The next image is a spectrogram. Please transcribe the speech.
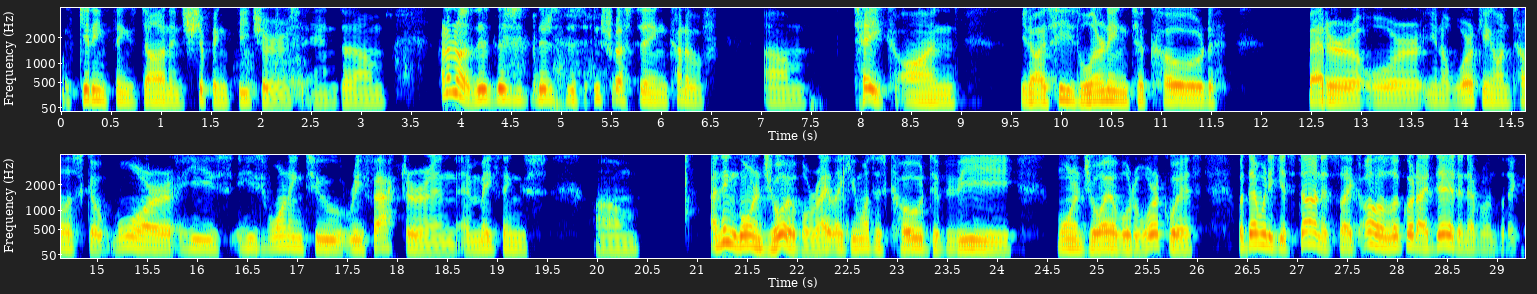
with getting things done and shipping features. And um, I don't know. There's there's this interesting kind of um, take on, you know, as he's learning to code better or you know working on telescope more he's he's wanting to refactor and and make things um, i think more enjoyable right? Like he wants his code to be more enjoyable to work with. But then when he gets done it's like oh look what i did. And everyone's like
